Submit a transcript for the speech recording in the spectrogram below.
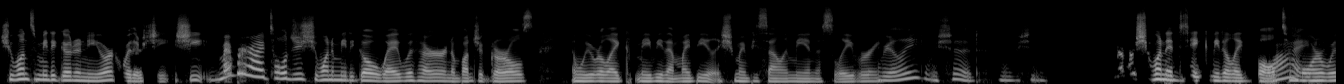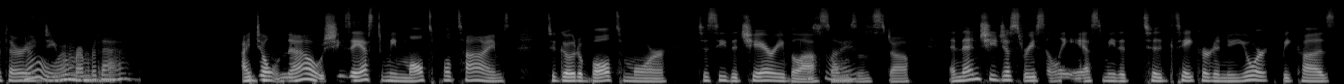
She wants me to go to New York with her. She she remember I told you she wanted me to go away with her and a bunch of girls, and we were like, maybe that might be like she might be selling me into slavery. Really? We should. Maybe we should. Remember she wanted to take me to like Baltimore with her. No, Do you don't remember that? I don't know. She's asked me multiple times to go to Baltimore to see the cherry blossoms and stuff. And then she just recently asked me to to take her to New York because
